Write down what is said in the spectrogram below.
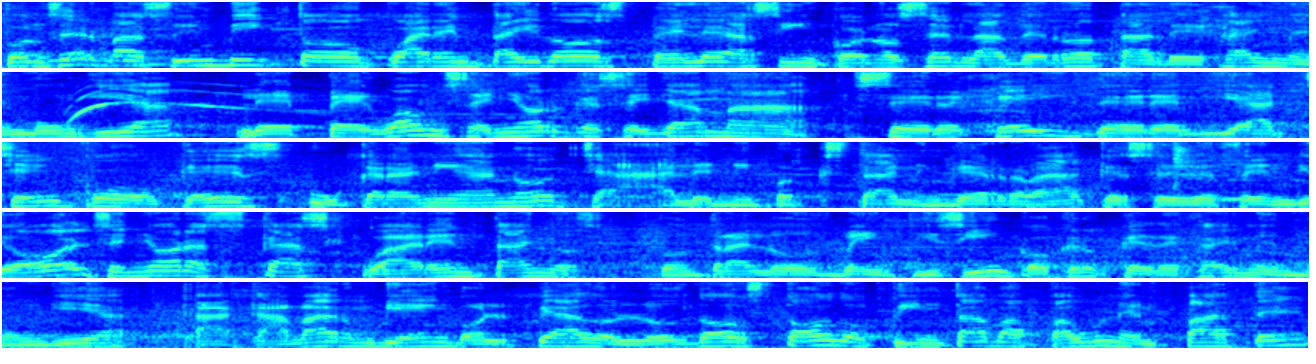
conserva su invicto 42 peleas sin conocer la derrota de Jaime Munguía. Le pegó a un señor que se llama Sergei Derevyachenko, que es ucraniano. Chale, ni porque están en guerra, ¿verdad? Que se defendió el señor a sus casi 40 años contra los 25, creo que de Jaime Munguía. Acabaron bien golpeados los dos, todo pintaba para un empate.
